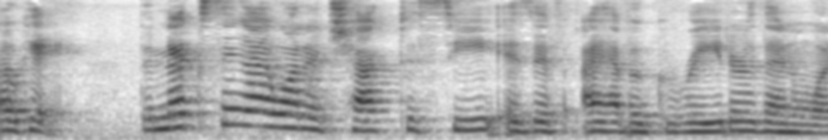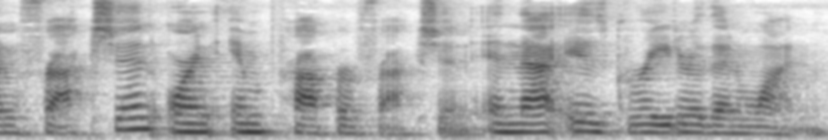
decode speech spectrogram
Okay, the next thing I want to check to see is if I have a greater than 1 fraction or an improper fraction, and that is greater than 1.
